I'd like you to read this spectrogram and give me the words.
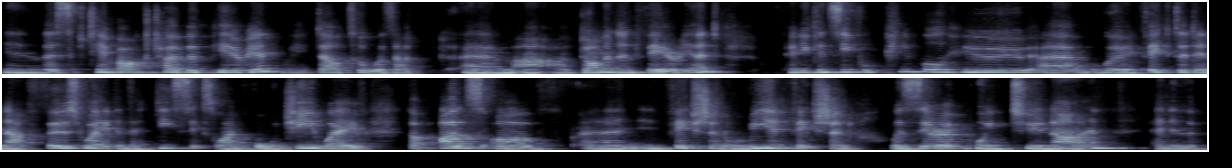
in the September-October period, where Delta was our, um, our, our dominant variant. And you can see for people who um, were infected in our first wave, in that D614G wave, the odds of an infection or reinfection was 0.29. And in the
